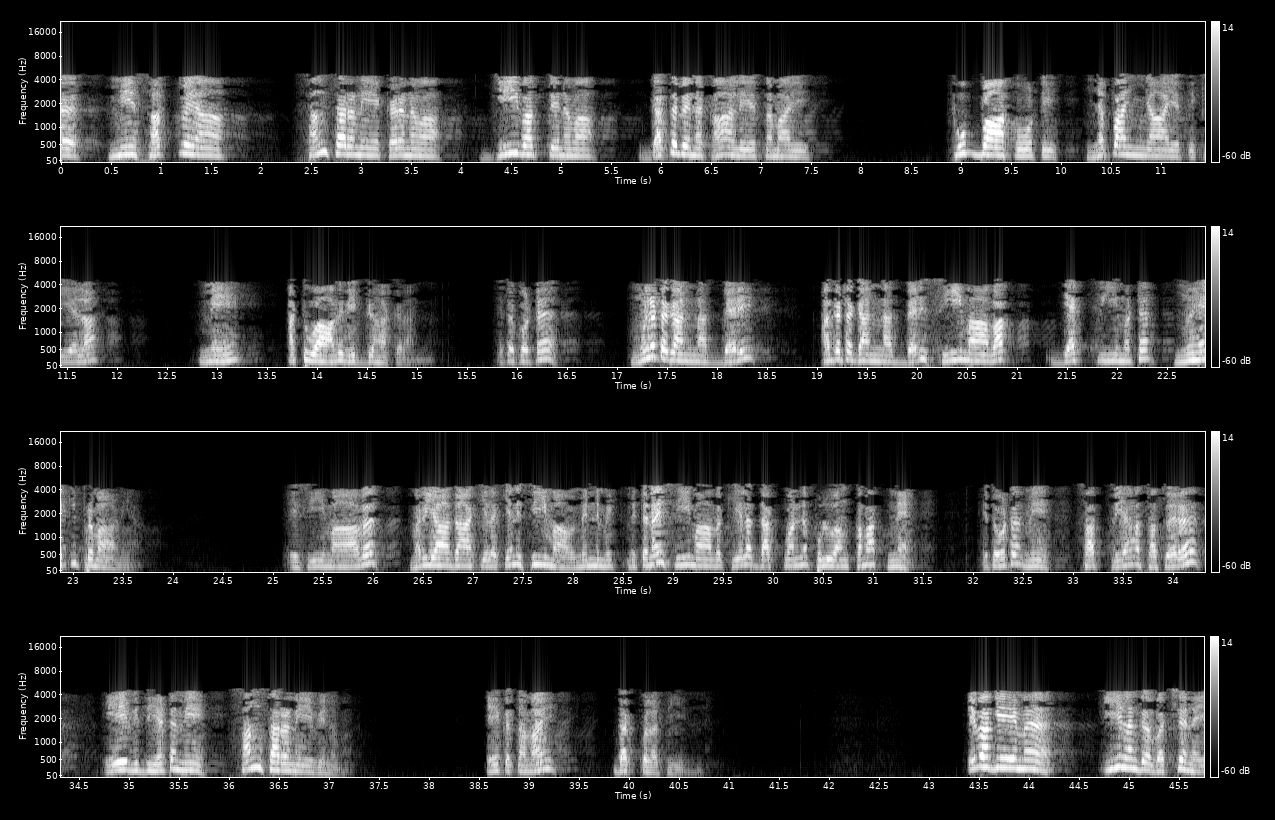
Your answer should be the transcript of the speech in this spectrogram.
මේ සත්වයා සංසරණය කරනවා ජීවත් වෙනවා. ගත වෙන කාලය තමයි පුබ්බා කෝටි නපඤ්ඤායති කියලා මේ අටුවාවේ විග්‍රහ කරන්නේ. එතකොට මුලට ගන්නත් බැරි අගට ගන්නත් බැරි සීමාවක් දැක්වීමට නොහැකි ප්‍රමාණයක්. ඒ සීමාව මරියාදා කියලා කියන්නේ සීමාව. මෙන්න මෙතනයි සීමාව කියලා දක්වන්න පුළුවන් කමක් නැහැ. එතකොට මේ සත්වයා සසර ඒ විදිහට මේ සංසරණය වෙනවා. ඒක තමයි දක්වලා තියෙන්නේ. ඒ වගේම ඊළඟ වචනය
